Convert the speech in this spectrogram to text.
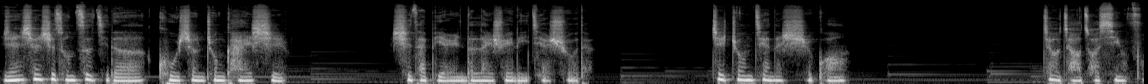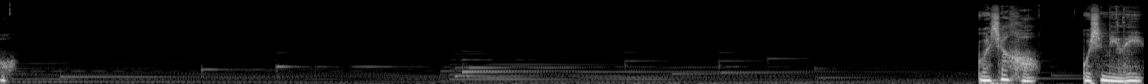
人生是从自己的哭声中开始，是在别人的泪水里结束的。这中间的时光，就叫做幸福。晚上好，我是米粒。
